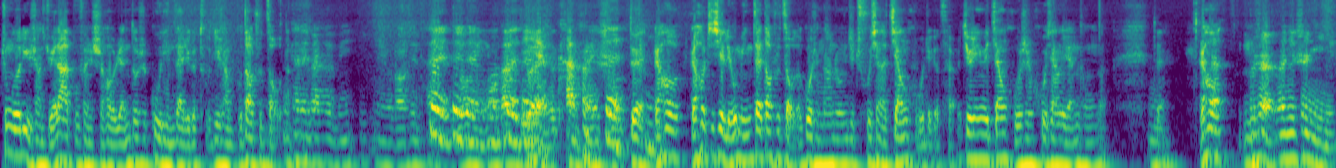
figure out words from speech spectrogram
中国历史上绝大部分时候人都是固定在这个土地上不到处走的你。看那边还有民，那个王俊泰对对对我当时第一眼就看到那书。对然后然后这些流民在到处走的过程当中，就出现了“江湖”这个词儿，就是因为江湖是互相连通的，对。然后但不是，问题是你，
